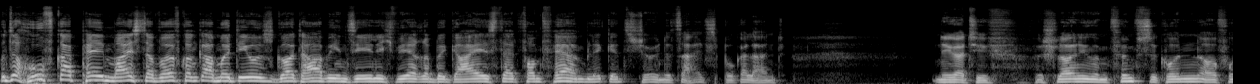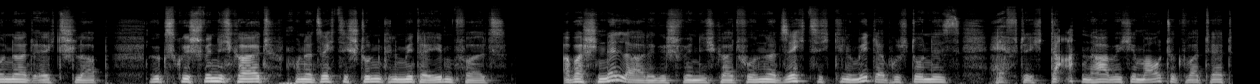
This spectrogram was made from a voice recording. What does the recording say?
Unser Hofkapellmeister Wolfgang Amadeus, Gott habe ihn selig, wäre begeistert vom Fernblick ins schöne Salzburger Land. Negativ. Beschleunigung in 5 Sekunden auf 100 echt schlapp. Höchstgeschwindigkeit 160 Stundenkilometer ebenfalls. Aber Schnellladegeschwindigkeit von 160 Kilometer pro Stunde ist heftig. Daten habe ich im Autoquartett.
